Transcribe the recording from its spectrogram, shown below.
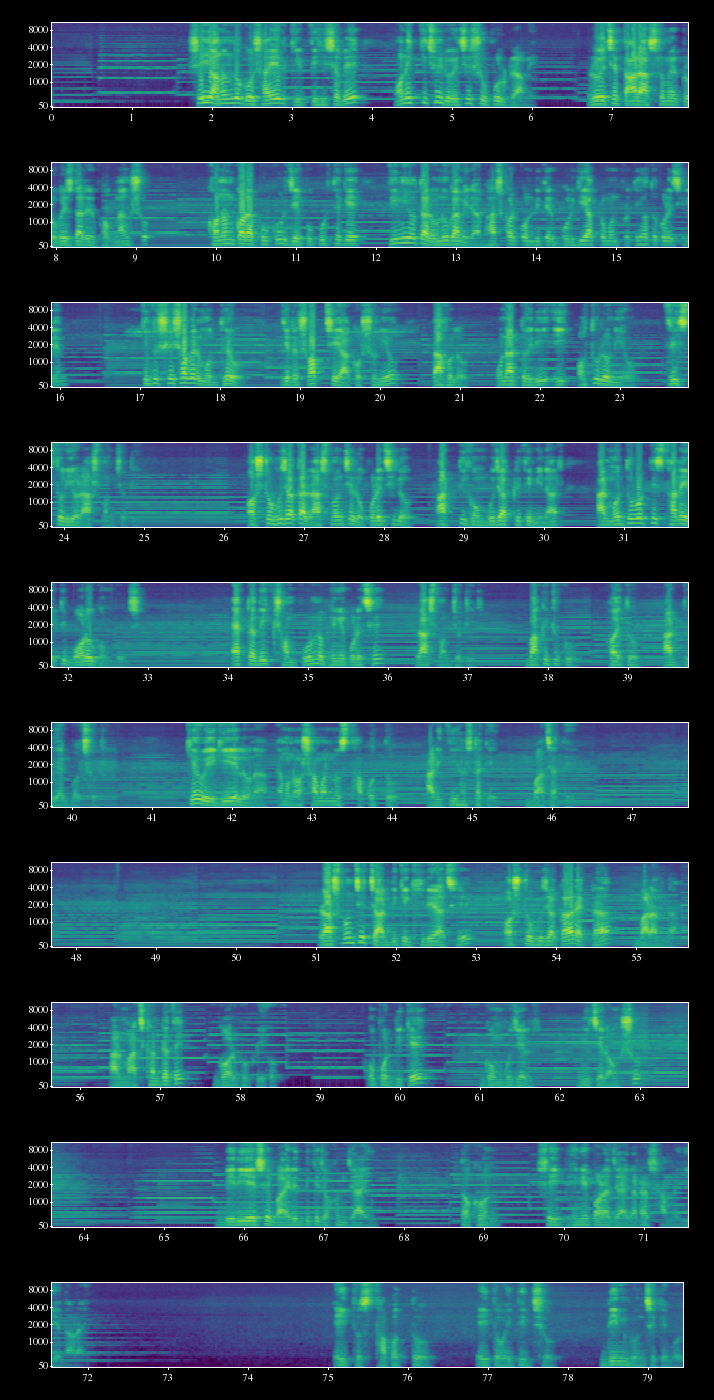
সেই আনন্দ গোসাইয়ের কীর্তি হিসাবে অনেক কিছুই রয়েছে সুপুর গ্রামে। রয়েছে তার আশ্রমের প্রবেশদ্বারের ভগ্নাংশ। খনন করা পুকুর যে পুকুর থেকে তিনিও তার অনুগামীরা ভাস্কর পণ্ডিতের বর্গী আক্রমণ প্রতিহত করেছিলেন। কিন্তু সেসবের মধ্যেও যেটা সবচেয়ে আকর্ষণীয়, তা হল ওনার তৈরি এই অতুলনীয় ত্রিস্তরীয় রাসমঞ্চটি। অষ্টভুজাকার রাসমঞ্চের ওপরে ছিল আটটি গম্বুজাকৃতি মিনার আর মধ্যবর্তী স্থানে একটি বড় গম্বুজ। একটা দিক সম্পূর্ণ ভেঙে পড়েছে রাসমঞ্চটির। বাকিটুকু হয়তো আর দু এক বছর। কেউ এগিয়ে এলো না এমন অসামান্য স্থাপত্য আর ইতিহাসটাকে বাঁচাতে। রাসমঞ্চের চারদিকে ঘিরে আছে অষ্টভুজাকার একটা বারান্দা আর মাঝখানটাতে গর্ভগৃহ। ওপর দিকে গম্বুজের নিচের অংশ। বেরিয়ে এসে বাইরের দিকে যখন যাই, তখন সেই ভেঙে পড়া জায়গাটার সামনে গিয়ে দাঁড়াই এই তো স্থাপত্য, এই তো ঐতিহ্য, দিন গুনছে কেবল।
